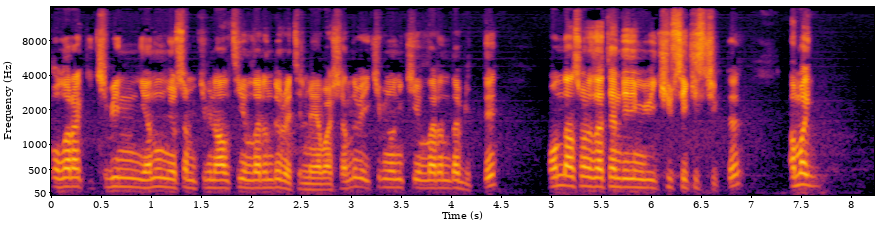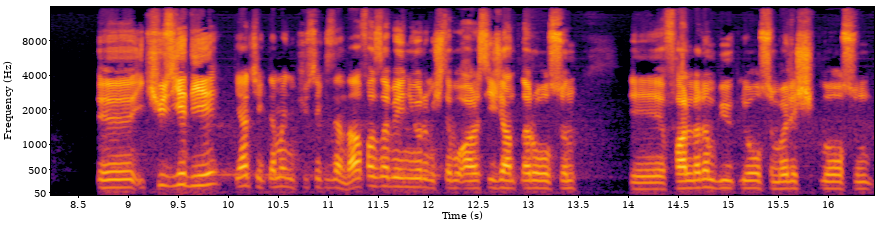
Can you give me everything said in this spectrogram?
olarak 2000 yanılmıyorsam 2006 yıllarında üretilmeye başlandı ve 2012 yıllarında bitti. Ondan sonra zaten dediğim gibi 208 çıktı. Ama e, 207'yi gerçekten ben 208'den daha fazla beğeniyorum. İşte bu RC jantları olsun, e, farların büyüklüğü olsun, böyle şıklı olsun.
